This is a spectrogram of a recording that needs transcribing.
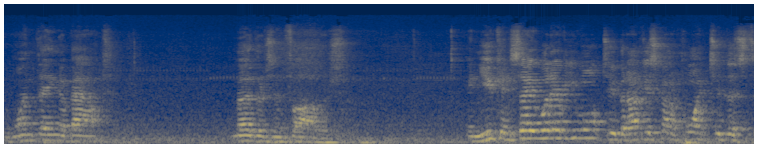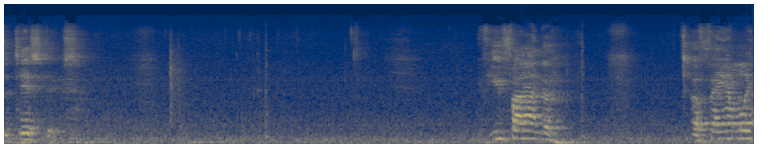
The one thing about mothers and fathers, and you can say whatever you want to, but I'm just going to point to the statistics. If you find a, a family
